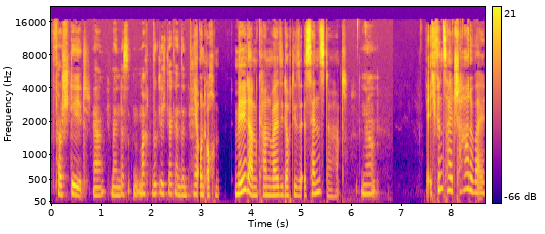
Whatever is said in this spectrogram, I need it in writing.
versteht. Ja, ich meine, das macht wirklich gar keinen Sinn. Ja, und auch mildern kann, weil sie doch diese Essenz da hat. Ja. ich finde es halt schade, weil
